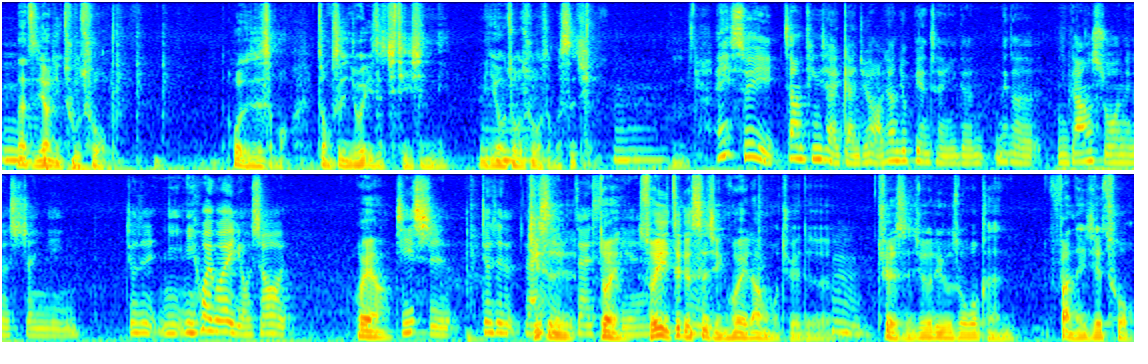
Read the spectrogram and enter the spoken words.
嗯那只要你出错，或者是什么，这种事情就会一直提醒你，你又做错什么事情。嗯哎，所以这样听起来感觉好像就变成一个那个你刚刚说那个声音，就是你你会不会有时候会啊，即使就是兰姐其实不在身对，边，所以这个事情会让我觉得，嗯确实就是，例如说我可能犯了一些错，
